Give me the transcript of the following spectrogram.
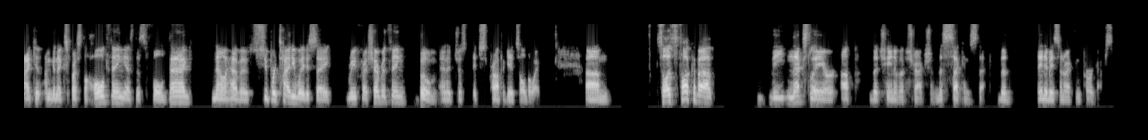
I can, I'm going to express the whole thing as this full DAG. Now I have a super tidy way to say refresh everything, boom, and it just it just propagates all the way. Um, so let's talk about the next layer up the chain of abstraction, the second step, the database interacting programs.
